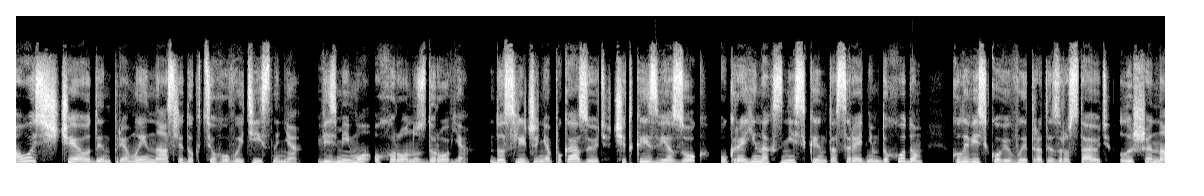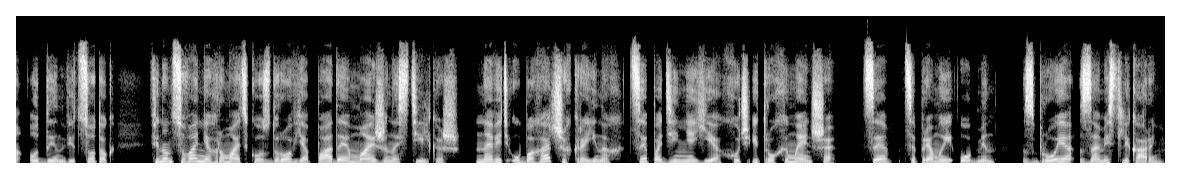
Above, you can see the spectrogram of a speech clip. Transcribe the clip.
А ось ще один прямий наслідок цього витіснення. Візьмімо охорону здоров'я. Дослідження показують чіткий зв'язок. У країнах з низьким та середнім доходом, коли військові витрати зростають лише на 1%, фінансування громадського здоров'я падає майже настільки ж. Навіть у багатших країнах це падіння є, хоч і трохи менше. Це, це прямий обмін, зброя замість лікарень.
